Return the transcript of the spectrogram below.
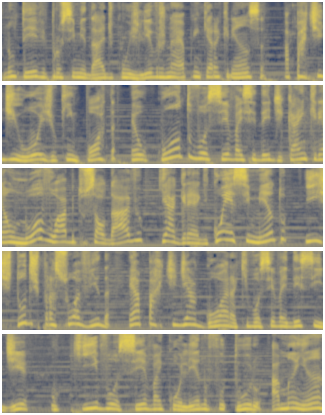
não teve proximidade com os livros na época em que era criança. A partir de hoje, o que importa é o quanto você vai se dedicar em criar um novo hábito saudável que agregue conhecimento e estudos para sua vida. É a partir de agora que você vai decidir o que você vai colher no futuro, amanhã.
